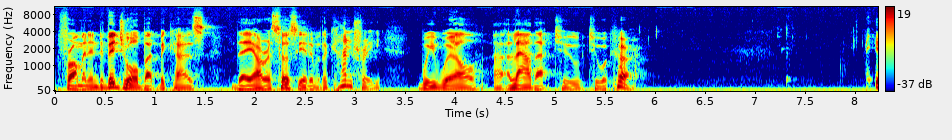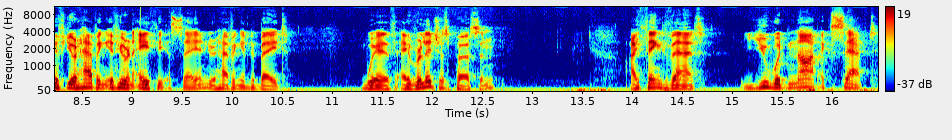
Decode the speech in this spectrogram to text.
from an individual, but because they are associated with a country, we will uh, allow that to, to occur. If you're having, if you're an atheist, say, and you're having a debate with a religious person, I think that you would not accept,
